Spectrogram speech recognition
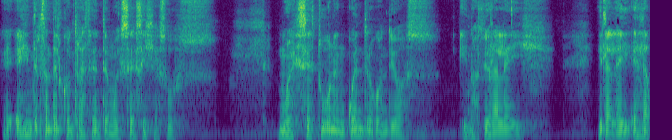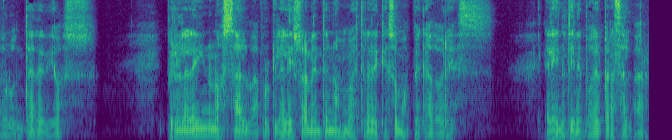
E-, es interesante el contraste entre Moisés y Jesús. Moisés tuvo un encuentro con Dios y nos dio la ley. Y la ley es la voluntad de Dios. Pero la ley no nos salva porque la ley solamente nos muestra de que somos pecadores. La ley no tiene poder para salvar.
